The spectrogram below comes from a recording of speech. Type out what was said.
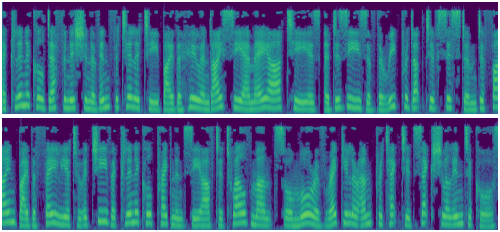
A clinical definition of infertility by the WHO and ICMART is a disease of the reproductive system defined by the failure to achieve a clinical pregnancy after 12 months or more of regular unprotected sexual intercourse.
